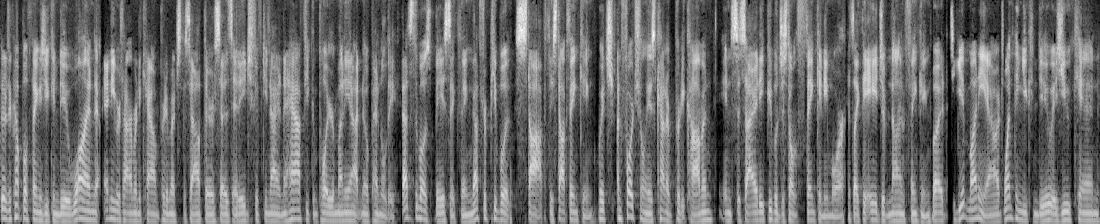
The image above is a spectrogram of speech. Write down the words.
there's a couple of things you can do. One any retirement account pretty much that's out there says at age 59 and a half you can pull your money out no penalty. That's the most basic thing. That's for people stop. They stop thinking which unfortunately is kind of pretty common in society. People just don't think anymore. It's like the age of non-thinking. But to get money out one thing you can do is you can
